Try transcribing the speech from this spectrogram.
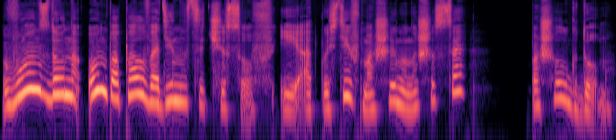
В Уонсдон он попал в одиннадцать часов и, отпустив машину на шоссе, пошел к дому.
